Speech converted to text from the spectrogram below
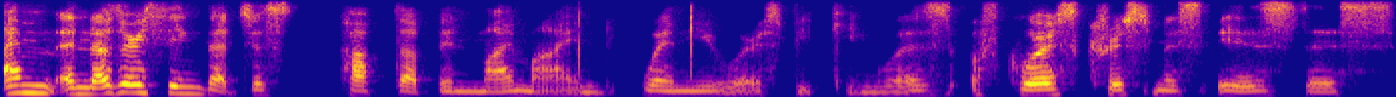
and another thing that just popped up in my mind when you were speaking was of course christmas is this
